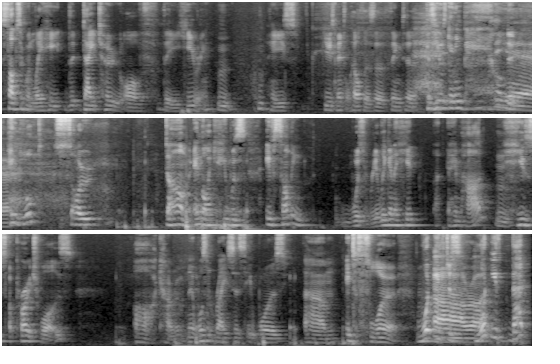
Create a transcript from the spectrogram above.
subsequently, he the day two of the hearing, Hmm. he's used mental health as a thing to because he was getting pounded. Yeah. He looked so dumb. And like he was, if something was really going to hit him hard, Hmm. his approach was, oh, I can't remember. It wasn't racist. It was, um, it's a slur. What you've just, Ah, right. what you that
